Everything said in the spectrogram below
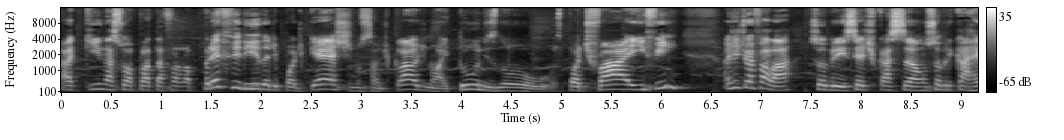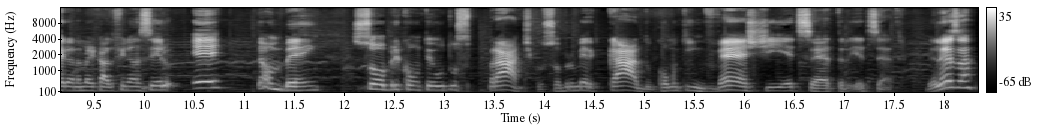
aqui na sua plataforma preferida de podcast, no SoundCloud, no iTunes, no Spotify, enfim, a gente vai falar sobre certificação, sobre carreira no mercado financeiro e também sobre conteúdos práticos, sobre o mercado, como que investe, etc, etc. Beleza?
